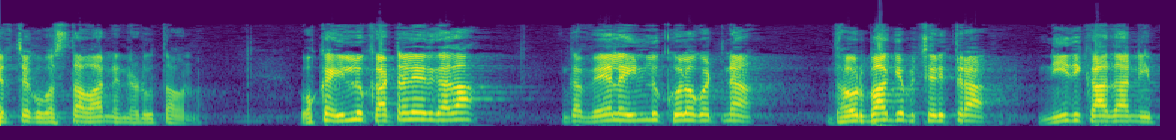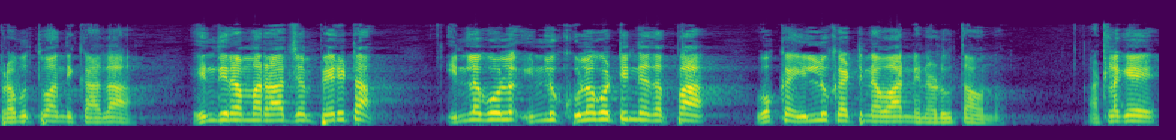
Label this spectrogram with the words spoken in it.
చర్చకు వస్తావా అని నేను అడుగుతా ఉన్నా. ఒక ఇల్లు కట్టలేదు కదా ఇంకా వేల ఇండ్లు కూలగొట్టిన దౌర్భాగ్యపు చరిత్ర నీది కాదా నీ ప్రభుత్వాన్ని కాదా? ఇందిరమ్మ రాజ్యం పేరిట ఇండ్ల ఇండ్లు కూలగొట్టిందే తప్ప ఒక్క ఇల్లు కట్టినవా అని నేను అడుగుతా ఉన్నా. అట్లాగే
